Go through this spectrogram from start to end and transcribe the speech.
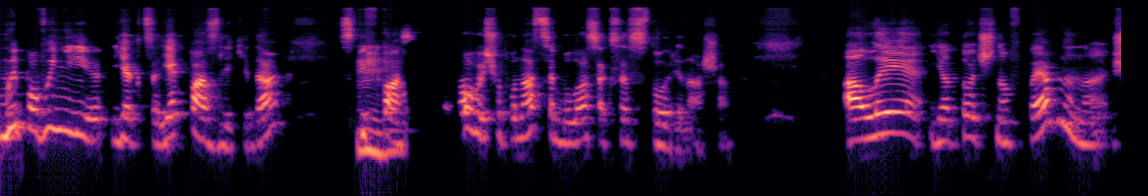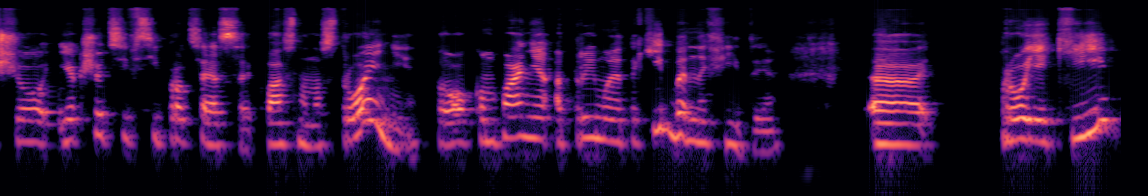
ми повинні як це, як пазліки, да співпасти mm-hmm. для того, щоб у нас це була success story наша. Але я точно впевнена, що якщо ці всі процеси класно настроєні, то компанія отримує такі бенефіти, е, про які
